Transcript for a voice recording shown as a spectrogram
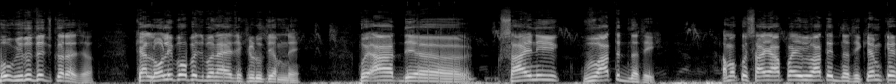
બહુ વિરુદ્ધ જ કરે છે. કે આ લોલીપોપ જ બનાવ્યા છે ખેડૂત અમને કોઈ આ સહાયની વાત જ નથી. આમાં કોઈ સહાય આપવા એવી વાત જ નથી. કેમ કે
